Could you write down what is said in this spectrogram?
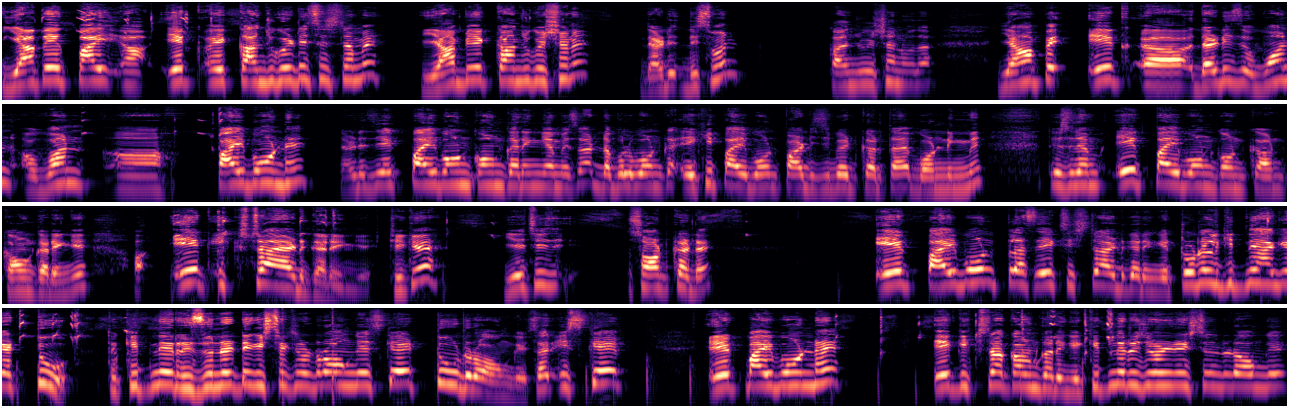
यहाँ पे एक पाई एक एक कॉन्जुगेटिव सिस्टम है। यहाँ पे एक कॉन्जुगेशन है। That is this one conjugation होता है। यहाँ पे एक that is one one pi bond है। दैट इज़ एक पाई बॉन्ड काउंट करेंगे हमेशा। डबल बॉन्ड का एक ही पाई बॉन्ड पार्टिसिपेट करता है बॉन्डिंग में। तो इसलिए हम एक पाई बॉन्ड काउंट काउंट करेंगे और एक एक्स्ट्रा ऐड करेंगे, ठीक है? ये चीज़ शॉर्टकट है। एक पाई बॉन्ड प्लस एक ऐड करेंगे। टोटल कितने आ गया? टू तो कितने रिजोनेटिव स्ट्रक्चर ड्रॉ होंगे इसके? टू ड्रॉ होंगे। सर इसके एक पाई बॉन्ड है, एक एक्स्ट्रा काउंट करेंगे। कितने रिजोनेटिव स्ट्रक्चर ड्रॉ होंगे?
